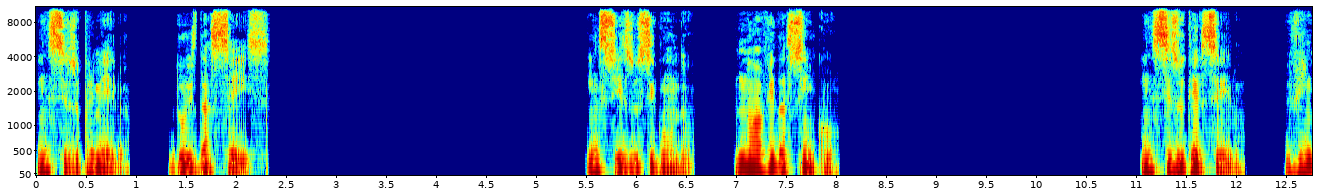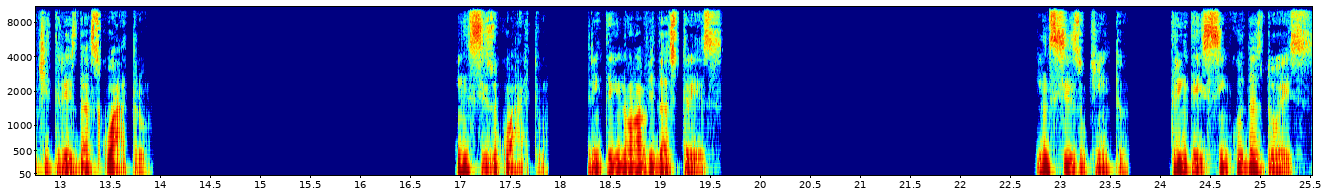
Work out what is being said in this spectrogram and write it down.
Inciso 1. 2 das 6. Inciso 2. 9 das 5. Inciso 3. 23 das 4. Inciso 4. 39 das 3. Inciso 5. 35 das 2.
